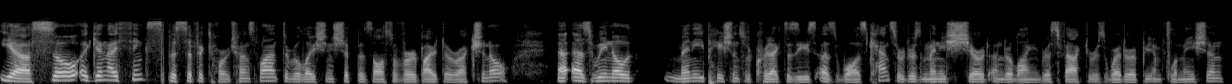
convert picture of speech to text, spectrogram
Yeah, so again, I think specific to heart transplant, the relationship is also very bidirectional. As we know, many patients with cardiac disease as well as cancer, there's many shared underlying risk factors, whether it be inflammation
